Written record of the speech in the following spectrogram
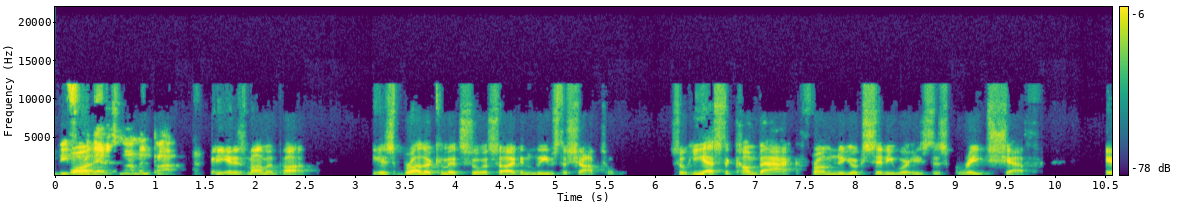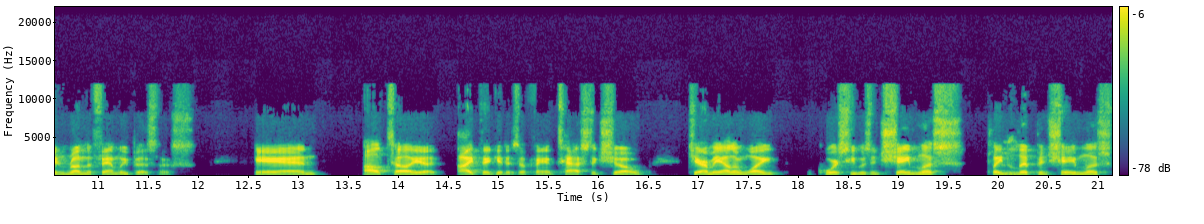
Before that, it's mom and pop. He and his mom and pop. His brother commits suicide and leaves the shop to him. So he has to come back from New York City, where he's this great chef, and run the family business. And I'll tell you, I think it is a fantastic show. Jeremy Allen White, of course, he was in Shameless, played Mhm. Lip in Shameless.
